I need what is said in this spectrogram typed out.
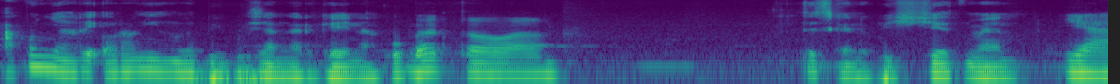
aku nyari orang yang lebih bisa ngargain aku Betul. this gonna be shit man Ya,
